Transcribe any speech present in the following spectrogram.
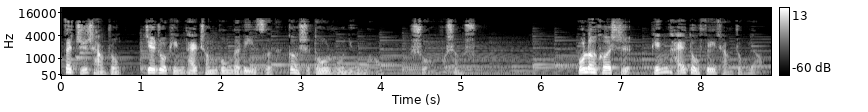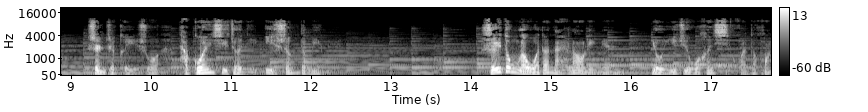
在职场中，借助平台成功的例子更是多如牛毛，数不胜数。不论何时，平台都非常重要，甚至可以说，它关系着你一生的命运。谁动了我的奶酪？里面有一句我很喜欢的话。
